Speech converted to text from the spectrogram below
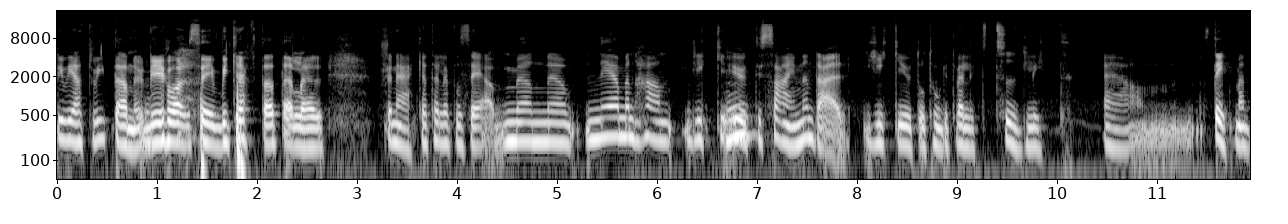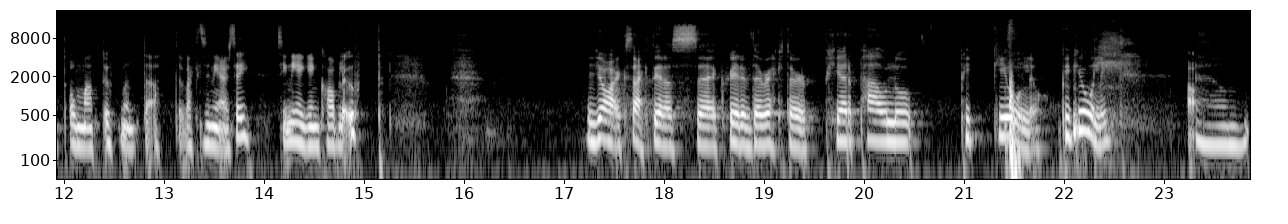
Det vet vi inte ännu. Det är vare sig bekräftat eller förnekat, eller på att säga. Men, eh, nej, men han gick mm. ut, designen där, gick ut och tog ett väldigt tydligt um, statement om att uppmuntra att vaccinera sig. Sin egen kavla upp. Ja, exakt. Deras uh, creative director Pier Paolo Piccioli. Piccioli Ja. Um,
